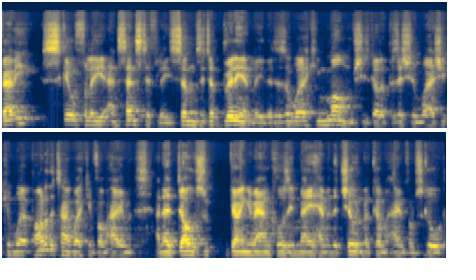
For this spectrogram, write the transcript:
very skillfully and sensitively sums it up brilliantly that as a working mom, she's got a position where she can work part of the time working from home and her dog's going around causing mayhem and the children have come home from school.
